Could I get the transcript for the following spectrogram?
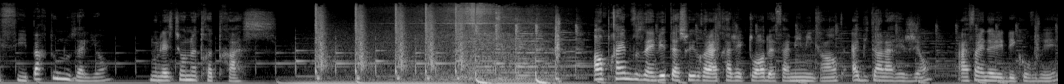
si, partout nous allions, nous laissions notre trace Empreinte vous invite à suivre la trajectoire de familles migrantes habitant la région afin de les découvrir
